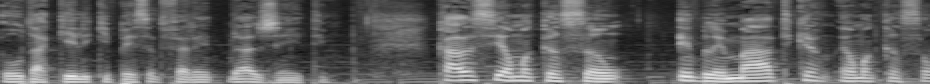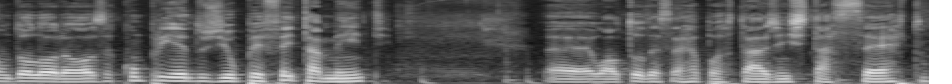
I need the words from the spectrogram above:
ou daquele que pensa diferente da gente. Cálice é uma canção emblemática, é uma canção dolorosa, compreendo Gil perfeitamente é, o autor dessa reportagem está certo.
